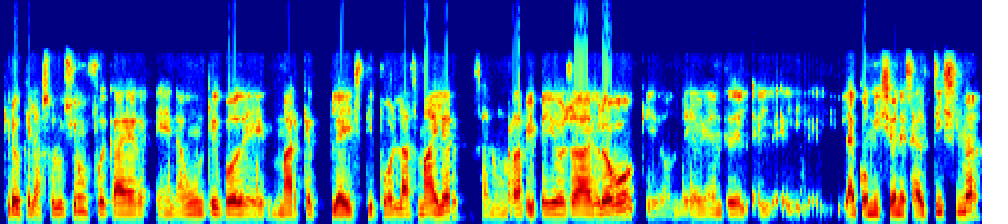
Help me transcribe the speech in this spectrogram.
creo que la solución fue caer en algún tipo de marketplace tipo Last Miler, o sea, en un rápido pedido ya Globo, que donde obviamente la comisión es altísima,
